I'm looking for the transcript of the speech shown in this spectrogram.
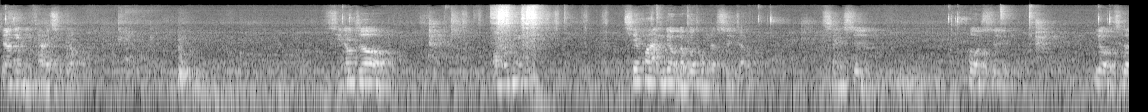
这样硬体才会启动。启动之后，我们可以切换六个不同的视角：前视、后视、右侧、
